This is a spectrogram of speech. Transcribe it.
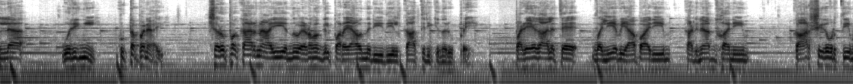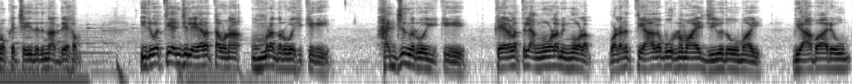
നല്ല ഒരുങ്ങി കുട്ടപ്പനായി ചെറുപ്പക്കാരനായി എന്ന് വേണമെങ്കിൽ പറയാവുന്ന രീതിയിൽ കാത്തിരിക്കുന്നൊരു ഉപ്പേ പഴയ കാലത്തെ വലിയ വ്യാപാരിയും കഠിനാധ്വാനിയും കാർഷിക വൃത്തിയുമൊക്കെ ചെയ്തിരുന്ന അദ്ദേഹം ഇരുപത്തിയഞ്ചിലേറെ തവണ ഉമ്ര നിർവഹിക്കുകയും ഹജ്ജ് നിർവഹിക്കുകയും കേരളത്തിൽ അങ്ങോളം ഇങ്ങോളം വളരെ ത്യാഗപൂർണമായ ജീവിതവുമായി വ്യാപാരവും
